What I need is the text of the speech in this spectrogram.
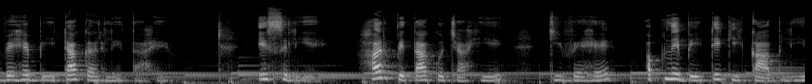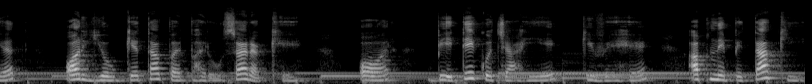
वह बेटा कर लेता है। इसलिए हर पिता को चाहिए कि वह अपने बेटे की काबिलियत और योग्यता पर भरोसा रखे और बेटे को चाहिए कि वह अपने पिता की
